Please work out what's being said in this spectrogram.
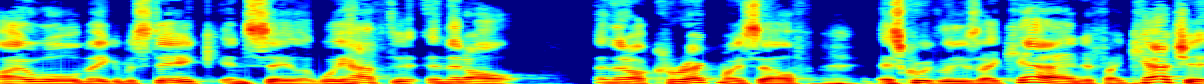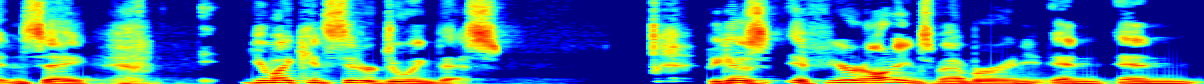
I will make a mistake and say, like, we have to, and then I'll, and then I'll correct myself as quickly as I can if I catch it and say, you might consider doing this. Because if you're an audience member and, and, and,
